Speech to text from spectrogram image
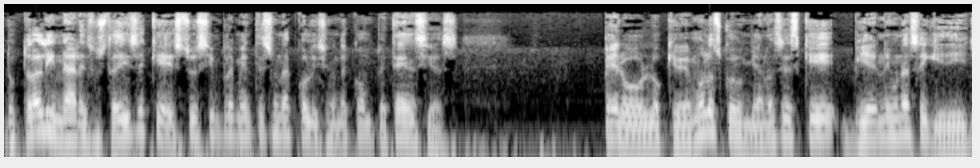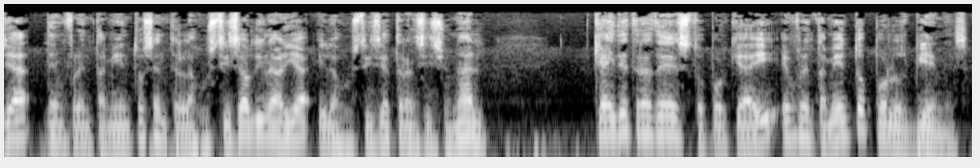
Doctora Linares, usted dice que esto simplemente es una colisión de competencias, pero lo que vemos los colombianos es que viene una seguidilla de enfrentamientos entre la justicia ordinaria y la justicia transicional. ¿Qué hay detrás de esto? Porque hay enfrentamiento por los bienes,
